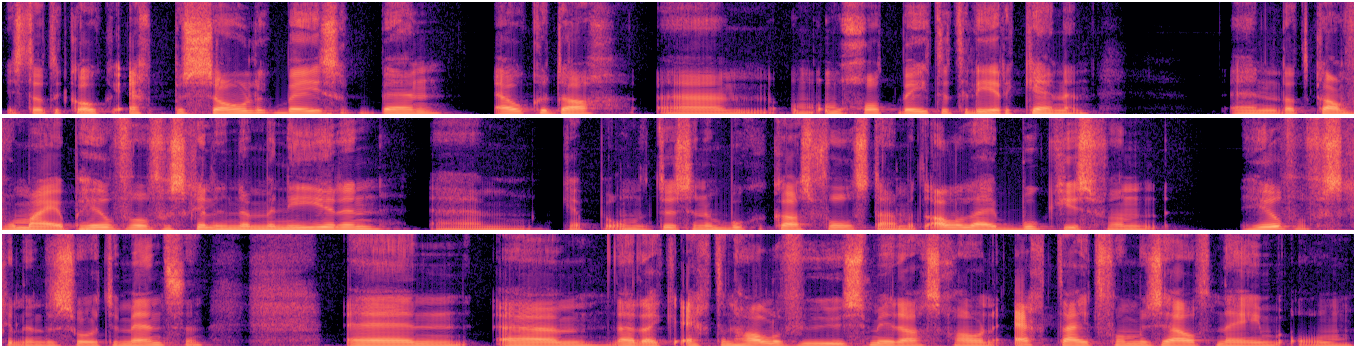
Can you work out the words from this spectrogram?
is dat ik ook echt persoonlijk bezig ben elke dag um, om, om God beter te leren kennen. En dat kan voor mij op heel veel verschillende manieren. Ik heb ondertussen een boekenkast vol staan met allerlei boekjes van heel veel verschillende soorten mensen. En nou, dat ik echt een half uur smiddags gewoon echt tijd voor mezelf neem om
